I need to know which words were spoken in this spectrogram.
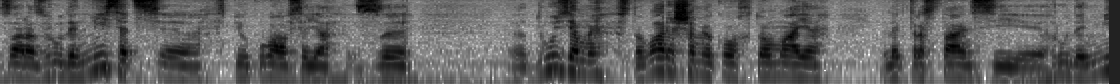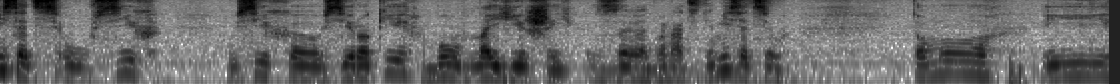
зараз грудень місяць. е, Спілкувався я з е, друзями, з товаришами, кого хто має електростанції. Грудень місяць у всіх, усіх е, всі роки був найгірший з 12 місяців. Тому і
